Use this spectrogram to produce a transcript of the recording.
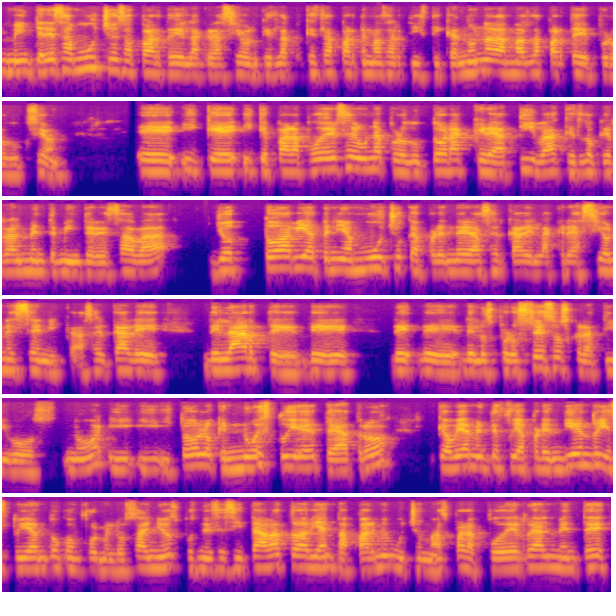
me interesa mucho esa parte de la creación, que es la, que es la parte más artística, no nada más la parte de producción. Eh, y, que, y que para poder ser una productora creativa, que es lo que realmente me interesaba, yo todavía tenía mucho que aprender acerca de la creación escénica, acerca de, del arte, de, de, de, los procesos creativos, ¿no? Y, y, todo lo que no estudié de teatro, que obviamente fui aprendiendo y estudiando conforme los años, pues necesitaba todavía empaparme mucho más para poder realmente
